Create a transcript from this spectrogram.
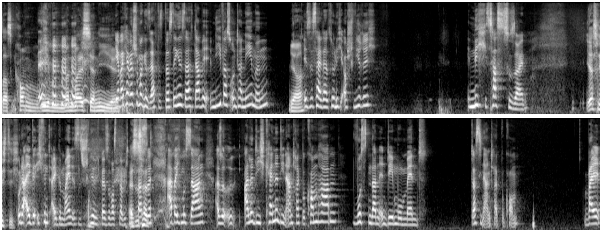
das Kommen geben, man weiß ja nie. Ja, aber ich habe ja schon mal gesagt, das, das Ding ist, dass, da wir nie was unternehmen, Ja. ist es halt natürlich auch schwierig, nicht sass zu sein. Ja, ist richtig. Oder allge ich finde allgemein ist es schwierig bei sowas, glaube ich, nicht halt-. Aber ich muss sagen, also äh, alle, die ich kenne, die einen Antrag bekommen haben, wussten dann in dem Moment, dass sie einen Antrag bekommen. Weil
